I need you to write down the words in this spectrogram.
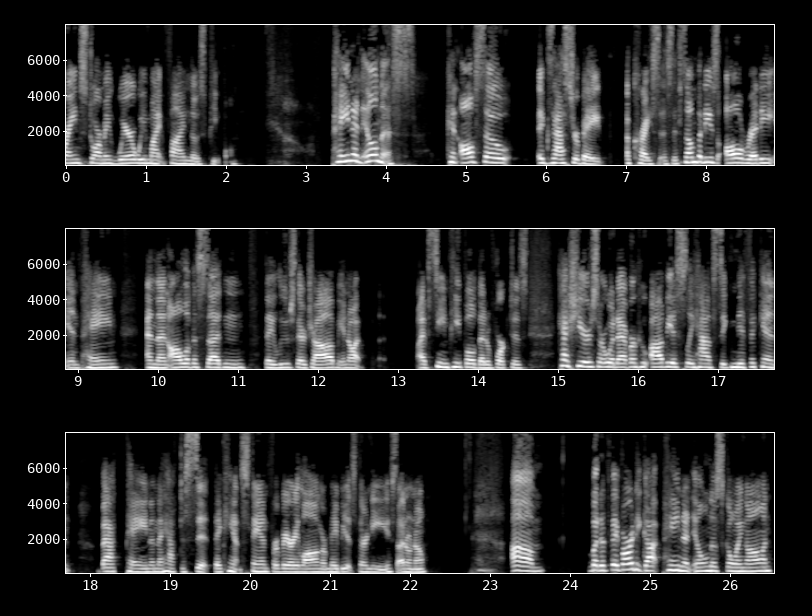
brainstorming where we might find those people. Pain and illness can also exacerbate a crisis. If somebody's already in pain and then all of a sudden they lose their job. You know i've seen people that have worked as cashiers or whatever who obviously have significant back pain and they have to sit. They can't stand for very long or maybe it's their knees. I don't know. Um, but if they've already got pain and illness going on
